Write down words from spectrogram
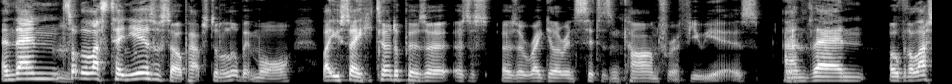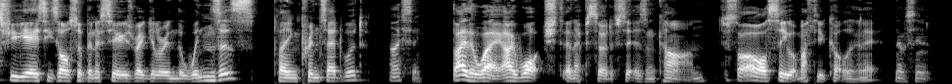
And then, Mm. sort of the last ten years or so, perhaps done a little bit more. Like you say, he turned up as a as a, as a regular in Citizen Khan for a few years, and then over the last few years, he's also been a series regular in The Windsors, playing Prince Edward. I see. By the way, I watched an episode of Citizen Khan. Just thought, oh, I'll see what Matthew Cottle in it. Never seen it.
